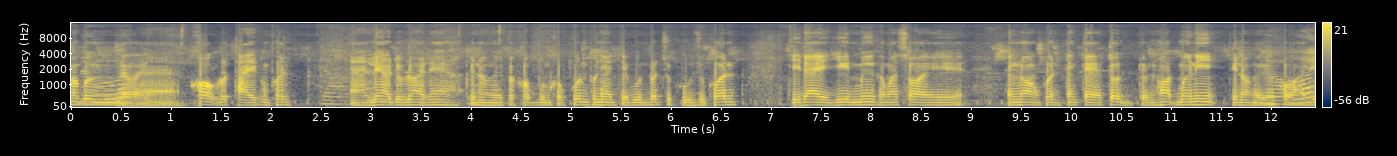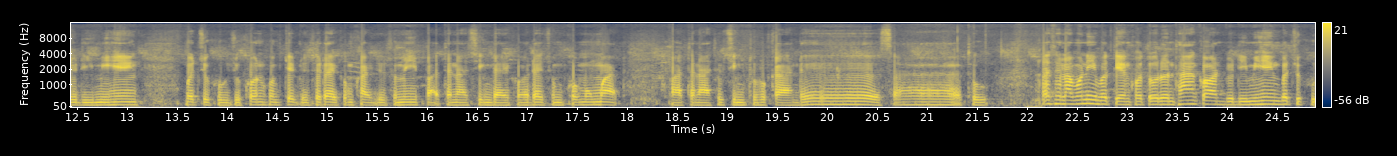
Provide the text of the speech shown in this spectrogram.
มาเบิ่งอ่าคอกรถไถของเพิ่นเด้ออ่าแล้วเรียบร้อยแล้วพี่น้องเอ้ยก็ขอบบุญขอบคุณผู้ใหญ่ใจบุญเบัดสุขูทุกคนที่ได้ยื่นมือเข้ามาซอยทั้งน้องเพิ่นตั้งแต่ต้นจนฮอดมื้อนี้พี่น้องเอ้ยก็ขอให้อยู่ดีมีแฮงเบัดสุขูทุกคนความเจ็บอยู่เท่าใดความไข้อยู่สมีปรารถนาสิ่งใดขอได้สมความมุ่งมั่น ปรารถนาทุกสิ่งทุกประการเด้อสาธุและสำหรับวันนี้บ่าวเตียงขอตัวเดินทางก่อนอยู่ดีมีแฮงเบัดสุขู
